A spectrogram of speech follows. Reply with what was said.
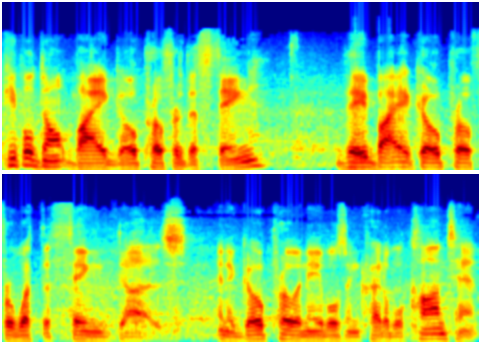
People don't buy a GoPro for the thing, they buy a GoPro for what the thing does. And a GoPro enables incredible content.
